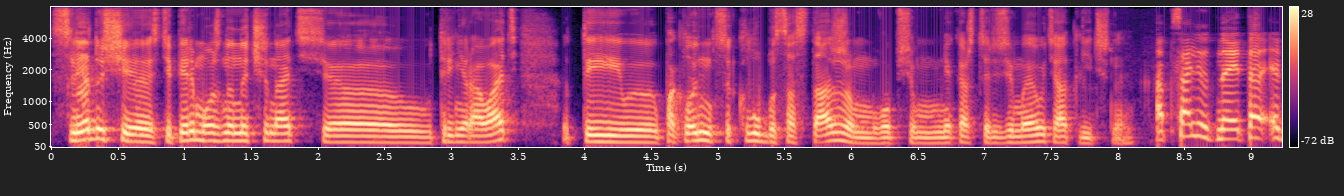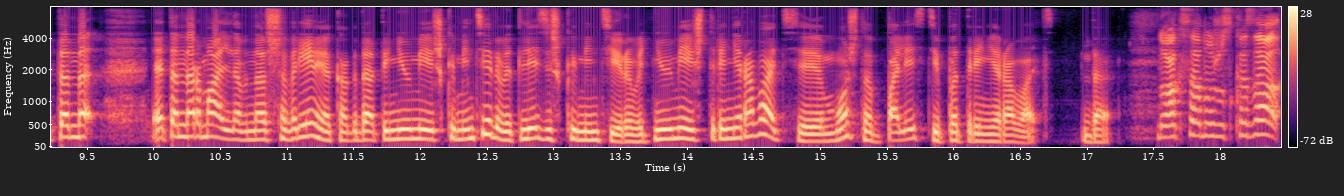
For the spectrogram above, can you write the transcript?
с Следующее, теперь можно начинать э, тренировать. Ты э, поклонница клуба со стажем. В общем, мне кажется, резюме у тебя отличное. Абсолютно. Это, это, это нормально в наше время, когда ты не умеешь комментировать, лезешь комментировать. Не умеешь тренировать, э, можно полезть и потренировать. Да. Ну, Оксана уже сказала,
